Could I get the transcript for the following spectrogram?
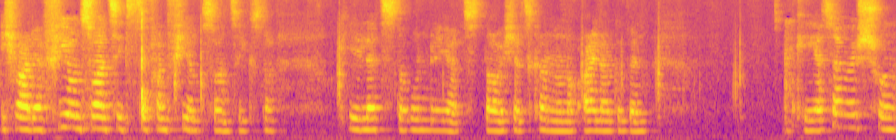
Ich war der 24. von 24. Okay, letzte Runde jetzt. Glaube ich, jetzt kann nur noch einer gewinnen. Okay, jetzt haben wir schon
